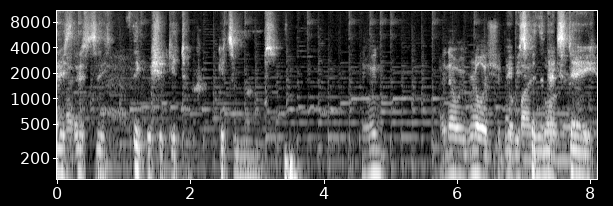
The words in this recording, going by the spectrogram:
I, I, I think we should get to get some rooms. we, I know we really should Maybe go find spend the Zormir. next day.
